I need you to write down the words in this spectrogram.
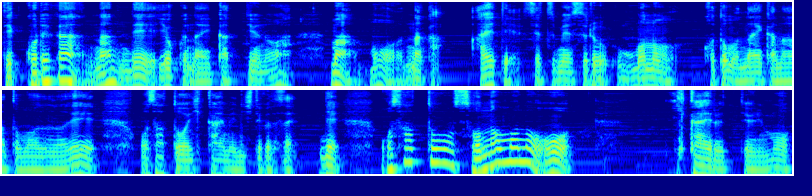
で、これがなんで良くないかっていうのは、まあ、もうなんか、あえて説明するものもこともないかなと思うので、お砂糖を控えめにしてください。で、お砂糖そのものを控えるっていうよりも、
